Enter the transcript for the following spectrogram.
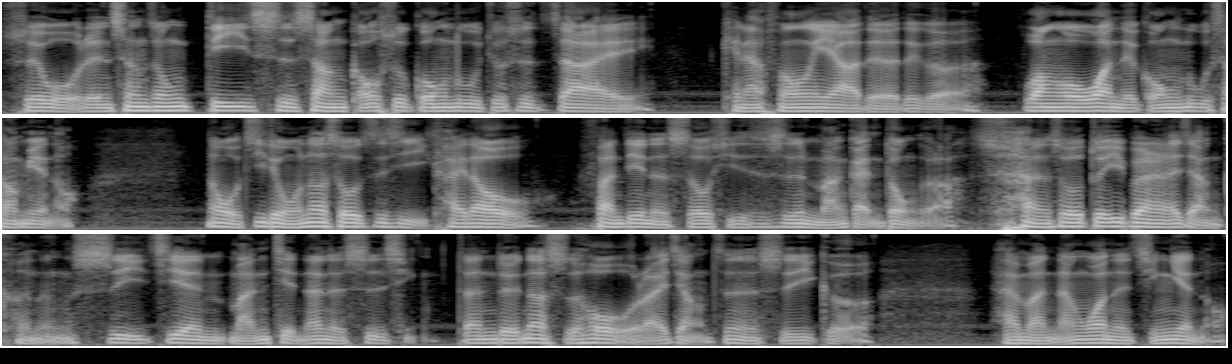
所以我人生中第一次上高速公路就是在 California 的这个。One O One 的公路上面哦，那我记得我那时候自己开到饭店的时候，其实是蛮感动的啦。虽然说对一般人来讲可能是一件蛮简单的事情，但对那时候我来讲，真的是一个还蛮难忘的经验哦。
